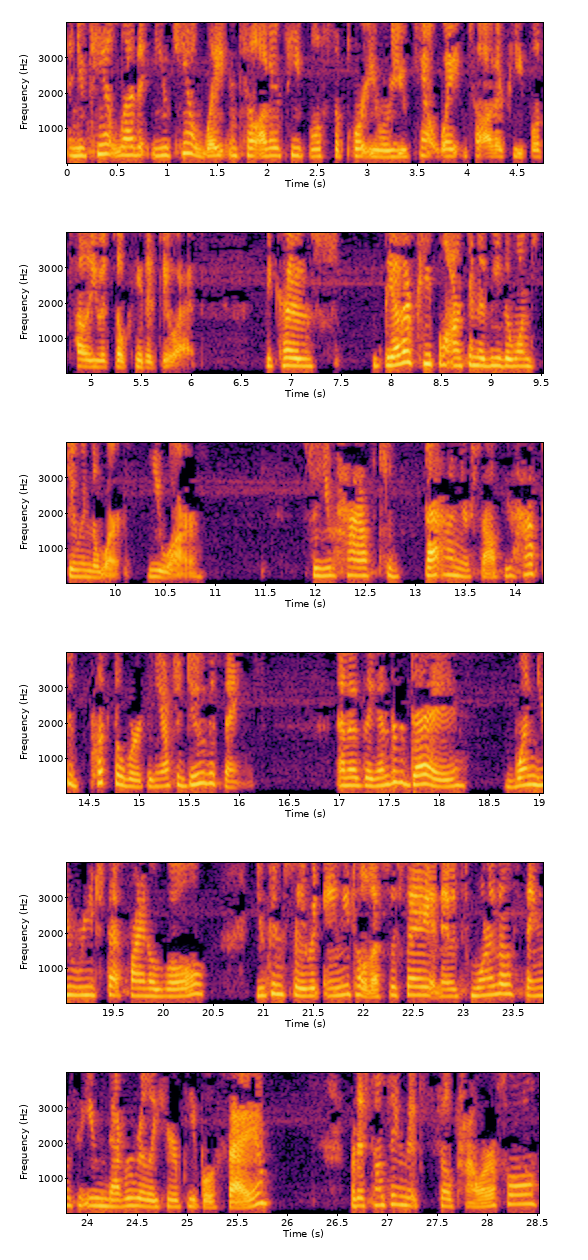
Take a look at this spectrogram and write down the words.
And you can't let it you can't wait until other people support you or you can't wait until other people tell you it's okay to do it. Because the other people aren't going to be the ones doing the work. You are. So you have to bet on yourself. You have to put the work and you have to do the things. And at the end of the day, when you reach that final goal, you can say what Amy told us to say. And it's one of those things that you never really hear people say, but it's something that's so powerful.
